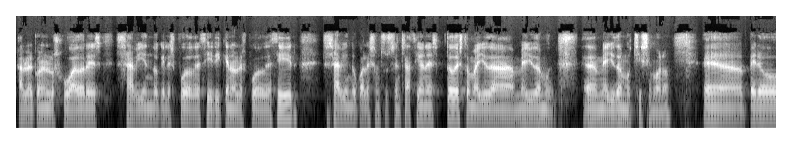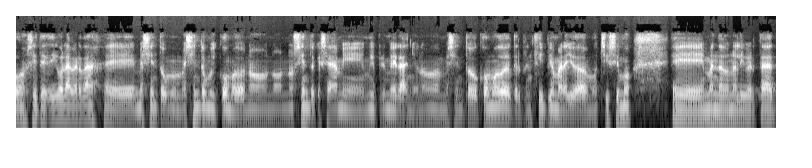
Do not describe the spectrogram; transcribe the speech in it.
hablar con los jugadores sabiendo qué les puedo decir y qué no les puedo decir, sabiendo cuáles son sus sensaciones, todo esto me ayuda, me ayuda muy, eh, me ayuda muchísimo, ¿no? Eh, pero si te digo la verdad, eh, me siento, me siento muy cómodo, no, no, no siento que sea mi, mi primer año, ¿no? Me siento cómodo desde el principio, me han ayudado muchísimo, me han dado una libertad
